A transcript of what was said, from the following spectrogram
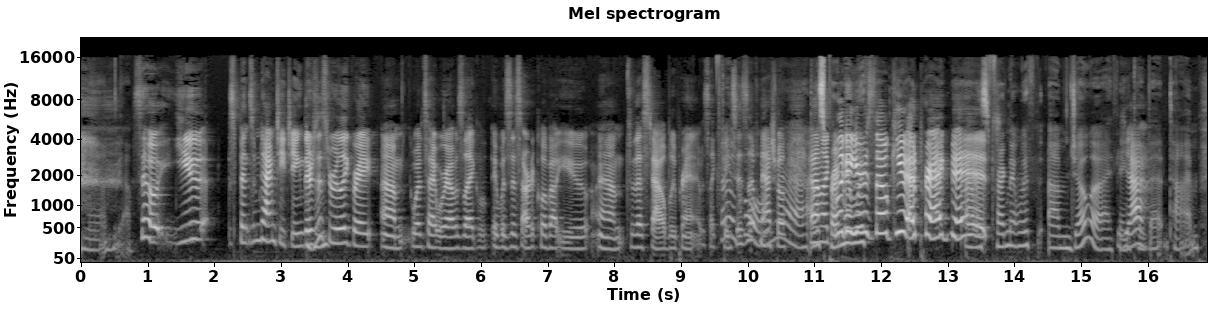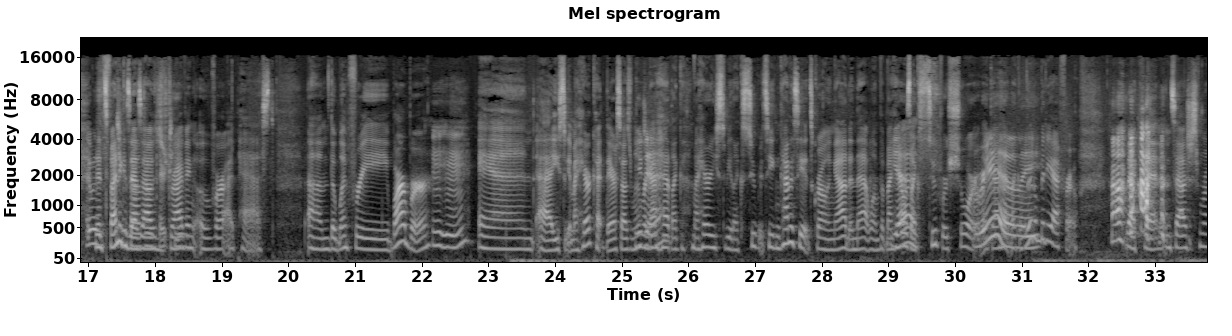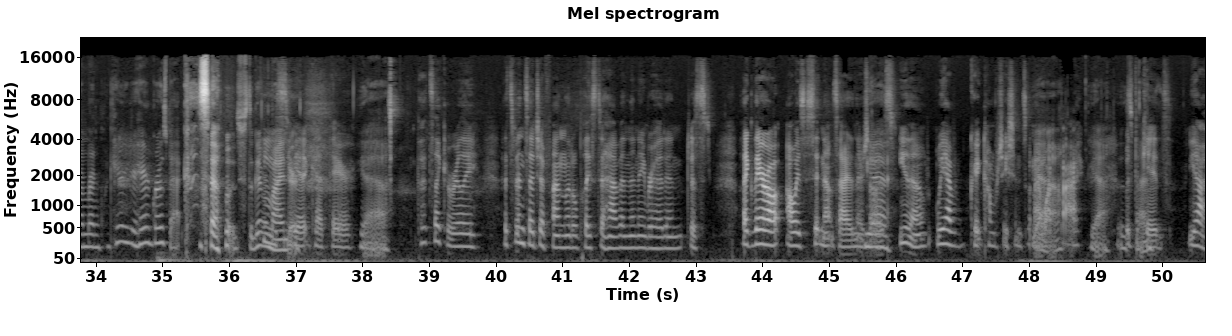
Man, yeah. So you spent some time teaching. There's Mm-hmm. this really great um, website where I was like, it was this article about you um, for the style blueprint. It was like Oh, Faces cool. of Nashville, Yeah. And I'm like, look at you're so cute and pregnant. I was pregnant. pregnant with um, Joa, I think, Yeah. at that time. It was and it's funny because as I was driving over, I passed um, the Winfrey barber, Mm-hmm. and I used to get my hair cut there. So I was remembering I had like my hair used to be like super. So you can kind of see it's growing out in that one, but my hair was like super short. Like I had like a Really? little bitty afro back then, and so I was just remembering like, hair, your hair grows back. so it's just a good You used to reminder. get cut there. Yeah. That's like a really. It's been such a fun little place to have in the neighborhood, and just like they're all, always sitting outside, and there's Yeah. always you know we have great conversations when I walk by Yeah. With the kids. Yeah.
